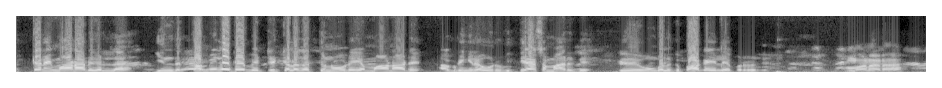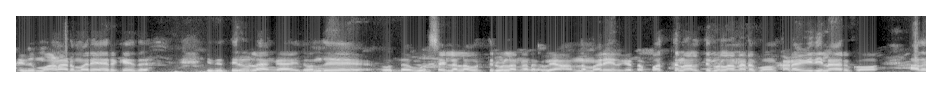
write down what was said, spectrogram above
இத்தனை மாநாடுகளில் இந்த தமிழக வெற்றி கழகத்தினுடைய மாநாடு அப்படிங்கிற ஒரு வித்தியாசமா இருக்கு. இது உங்களுக்கு பார்க்கையில் எப்படி இருக்கு? மாநாடா? இது மாநாடு மாதிரியா இருக்கு இது. இது திருவிழாங்க. இது வந்து இந்த ஊர் சைட்லலாம் ஒரு திருவிழா நடக்கும் இல்லையா? அந்த மாதிரி இருக்கு. இந்த பத்து நாள் திருவிழா நடக்கும். கடை வீதியெல்லாம் இருக்கும். அதை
